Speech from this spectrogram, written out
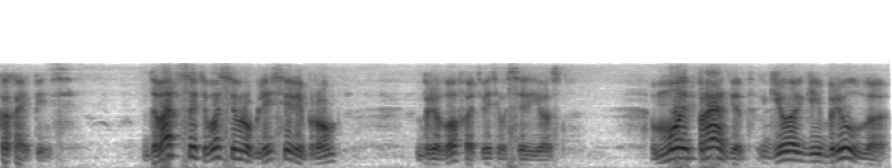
Какая пенсия? 28 рублей серебром. Брюлов ответил серьезно. Мой прадед Георгий Брюлло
